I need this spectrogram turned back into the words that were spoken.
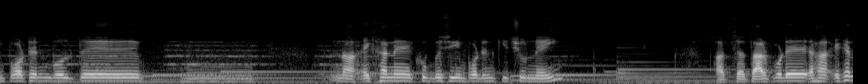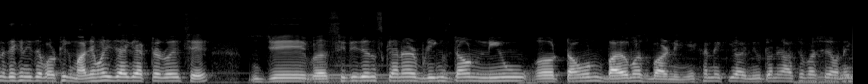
ইম্পর্টেন্ট বলতে না, এখানে খুব বেশি ইম্পর্টেন্ট কিছু নেই। আচ্ছা তারপরে হ্যাঁ এখানে দেখে নিতে পারো, ঠিক মাঝামাঝি জায়গায় একটা রয়েছে যে citizen scanner brings down New Town biomass burning এখানে কি হয়, নিউটনের আশেপাশে অনেক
